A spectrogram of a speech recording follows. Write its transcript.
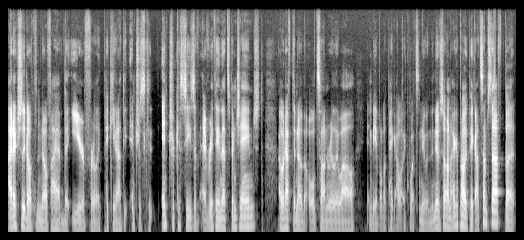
I actually don't know if I have the ear for like picking out the intricacies of everything that's been changed. I would have to know the old song really well and be able to pick out like what's new in the new song. I could probably pick out some stuff, but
